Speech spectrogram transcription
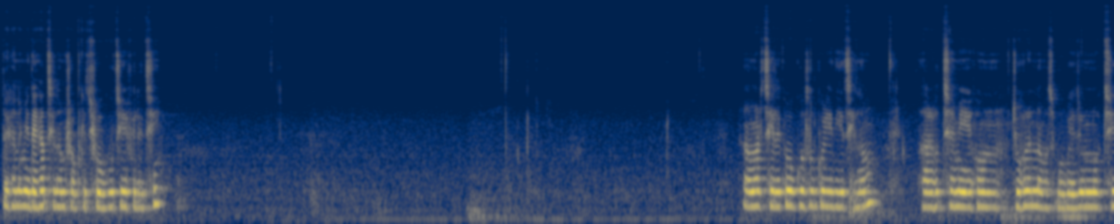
তো এখানে আমি দেখাচ্ছিলাম সব কিছু গুছিয়ে ফেলেছি। আমার ছেলেকেও গোসল করিয়ে দিয়েছিলাম। আর হচ্ছে আমি এখন জোহরের নামাজ পড়ব এই জন্য হচ্ছে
